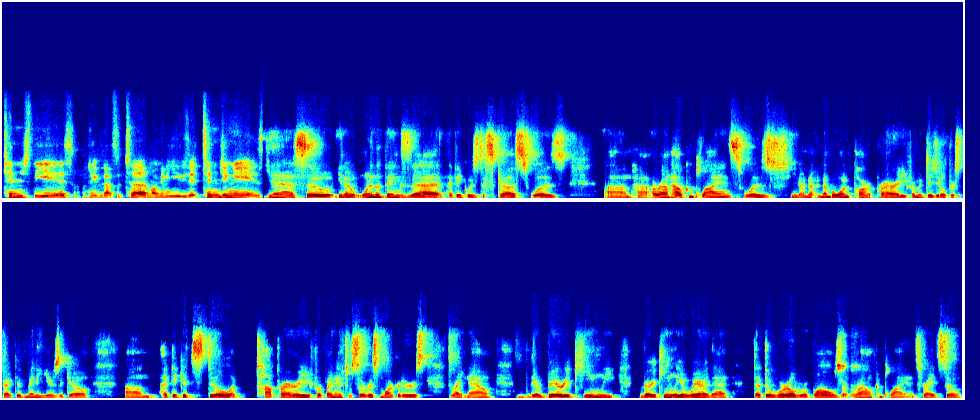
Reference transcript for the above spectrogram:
tinged the ears? I don't know if that's a term i'm going to use it tinging ears. Yeah so you know one of the things that i think was discussed was um, how, around how compliance was you know n- number one part priority from a digital perspective many years ago. Um, i think it's still a top priority for financial service marketers right now. They're very keenly very keenly aware that that the world revolves around compliance, right? So,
